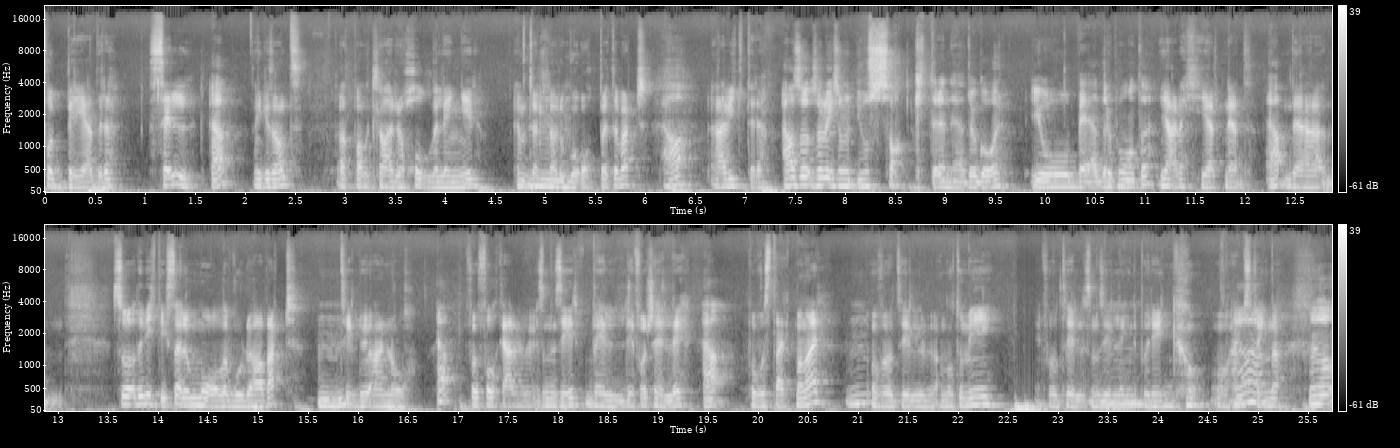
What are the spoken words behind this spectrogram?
forbedre selv. ja, Ikke sant? At man klarer å holde lenger, eventuelt klarer å gå opp etter hvert, ja. er viktigere. ja så, så liksom jo saktere ned du går, jo bedre, på en måte? Gjerne helt ned. Ja. Det er, så det viktigste er å måle hvor du har vært, til du er nå. Ja. For folk er som du sier, veldig forskjellige Ja, på hvor sterk man er. Og i forhold til anatomi, i forhold til som du sier, lengde på rygg og, og hamstring. Ja. Men så,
